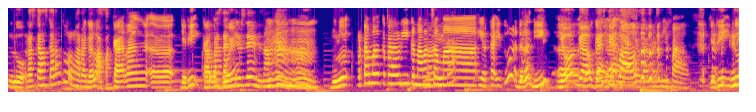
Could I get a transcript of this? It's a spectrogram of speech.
dulu. Nah, sekarang-sekarang tuh olahraga lo apa? Sekarang eh, jadi Kalau kalau pas 10 gue years deh misalnya. Mm-mm. dulu pertama kali kenalan Nah, sama Irka itu adalah di eh, Yoga Festival. ya, yoga festival. Jadi Itu.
